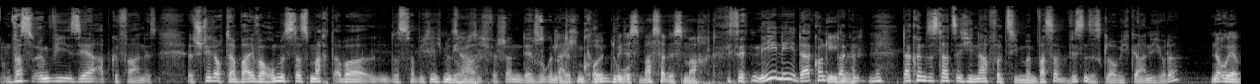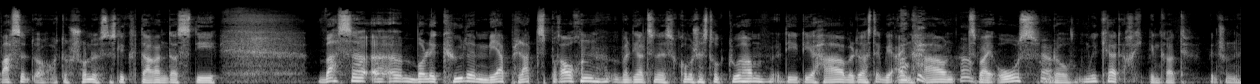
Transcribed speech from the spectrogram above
Was irgendwie sehr abgefahren ist. Es steht auch dabei, warum es das macht, aber das habe ich nicht mehr so ja, richtig verstanden. Der sogenannte Kondo. wie das Wasser das macht. nee, nee, da, kon, da, können, nee. da können sie es tatsächlich nachvollziehen. Beim Wasser wissen sie es, glaube ich, gar nicht, oder? Na, oh ja, Wasser, doch, doch schon. Das liegt daran, dass die Wassermoleküle äh, mehr Platz brauchen, weil die halt so eine komische Struktur haben, die, die H, weil du hast irgendwie ein okay. H und ja. zwei O's ja. oder umgekehrt. Ach, ich bin gerade bin schon,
